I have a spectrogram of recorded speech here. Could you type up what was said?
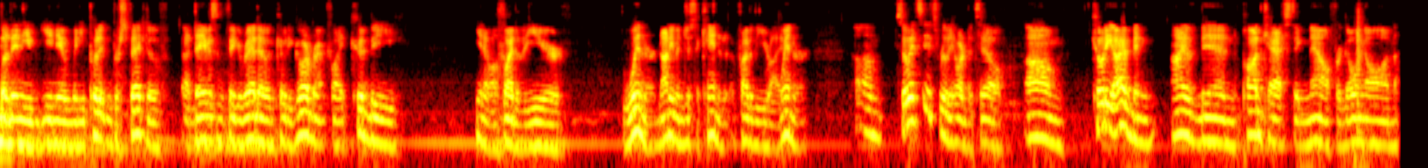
But then you you know when you put it in perspective, a Deiveson Figueiredo and Cody Garbrandt fight could be, you know, a fight of the year winner, not even just a candidate, a fight of the year right. winner. Um, so it's it's really hard to tell. Um, Cody, I have been I have been podcasting now for going on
